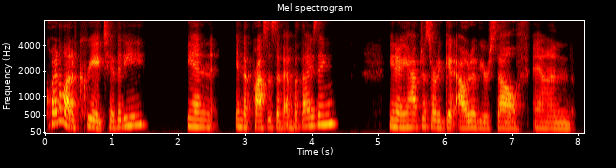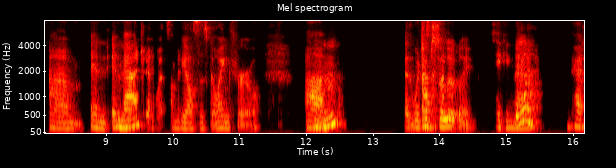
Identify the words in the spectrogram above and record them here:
quite a lot of creativity in in the process of empathizing. You know, you have to sort of get out of yourself and um and mm-hmm. imagine mm-hmm. what somebody else is going through. Um mm-hmm. which absolutely taking that yeah. Okay.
